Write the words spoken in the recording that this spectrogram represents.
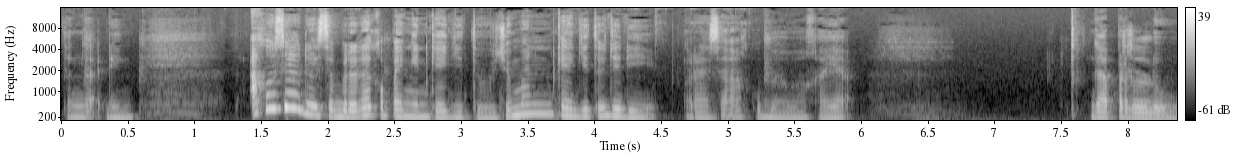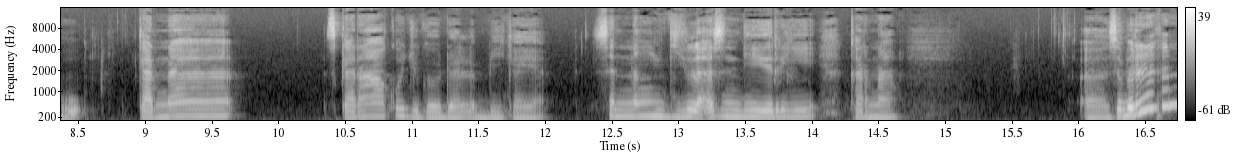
Enggak ding. Aku sih ada sebenarnya kepengen kayak gitu. Cuman kayak gitu jadi ngerasa aku bawa kayak nggak perlu. Karena sekarang aku juga udah lebih kayak seneng gila sendiri. Karena uh, sebenarnya kan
